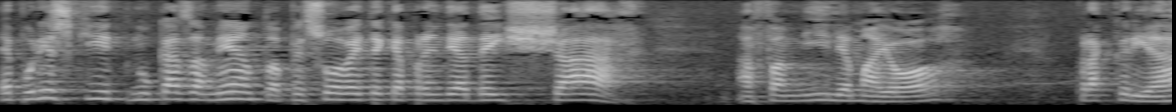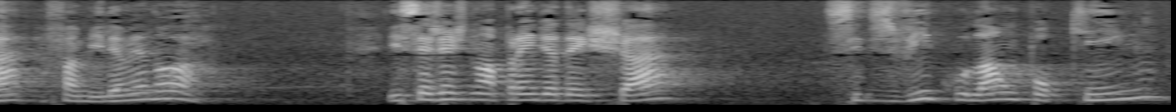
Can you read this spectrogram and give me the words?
É por isso que no casamento a pessoa vai ter que aprender a deixar a família maior para criar a família menor. E se a gente não aprende a deixar, se desvincular um pouquinho,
